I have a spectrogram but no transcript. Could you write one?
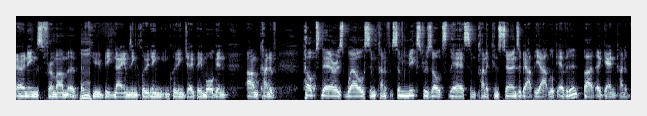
earnings from um, a, a mm. few big names, including including J P Morgan, um, kind of helped there as well. Some kind of some mixed results there, some kind of concerns about the outlook evident, but again, kind of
